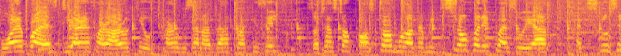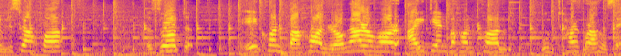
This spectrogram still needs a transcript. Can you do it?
পুৱাৰে পৰা এছ ডি আৰ এফ আৰু আৰক্ষীয়ে উদ্ধাৰ অভিযান অব্যাহত ৰাখিছিল। যথেষ্ট কষ্টৰ মূৰত আমি দৃশ্যাংশ দেখুৱাইছোঁ। এয়া এক্সক্লুচিভ দৃশ্যাংশ য'ত এইখন বাহন ৰঙা ৰঙৰ আই টেন বাহনখন উদ্ধাৰ কৰা হৈছে।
